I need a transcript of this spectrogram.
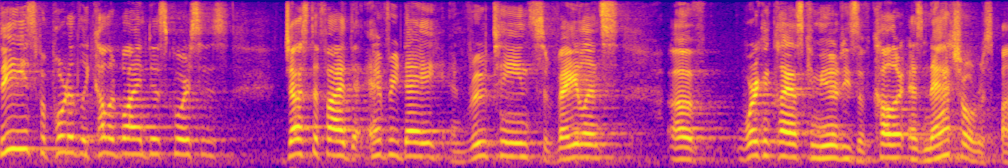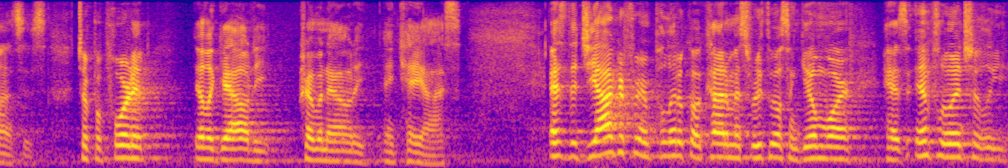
These purportedly colorblind discourses justified the everyday and routine surveillance of working class communities of color as natural responses to purported illegality, criminality, and chaos. As the geographer and political economist Ruth Wilson Gilmore has influentially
